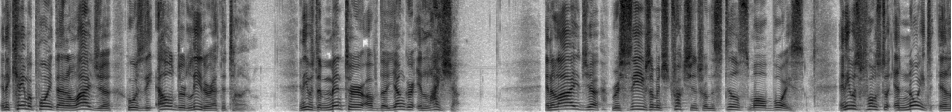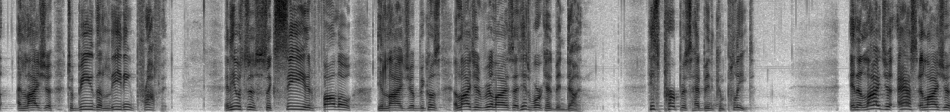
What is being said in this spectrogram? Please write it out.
And it came a point that Elijah, who was the elder leader at the time, and he was the mentor of the younger Elisha. And Elijah received some instructions from the still small voice, and he was supposed to anoint Elisha to be the leading prophet. And he was to succeed and follow Elijah because Elijah realized that his work had been done. His purpose had been complete. And Elijah asked Elisha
